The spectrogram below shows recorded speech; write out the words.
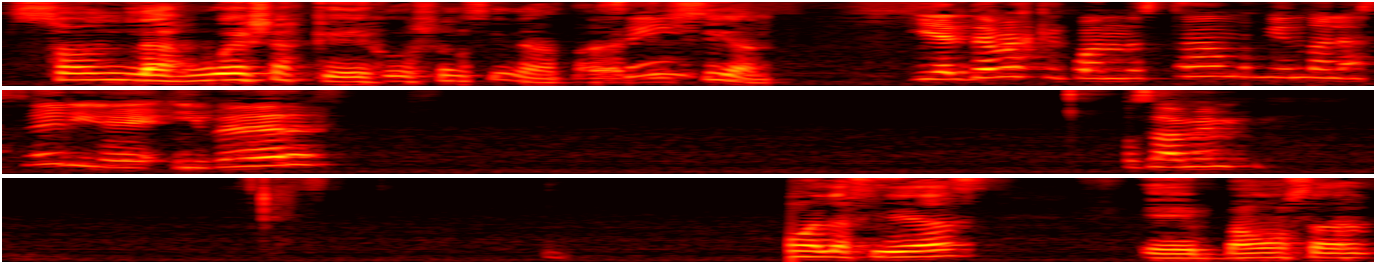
son las huellas que dejó John Cena para Sí. que sigan. Y el tema es que cuando estábamos viendo la serie y ver... O sea, me, las ideas. eh, vamos a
